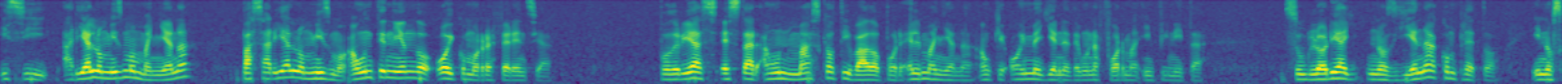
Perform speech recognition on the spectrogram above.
Y si haría lo mismo mañana, pasaría lo mismo, aún teniendo hoy como referencia. Podrías estar aún más cautivado por Él mañana, aunque hoy me llene de una forma infinita. Su gloria nos llena completo y nos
